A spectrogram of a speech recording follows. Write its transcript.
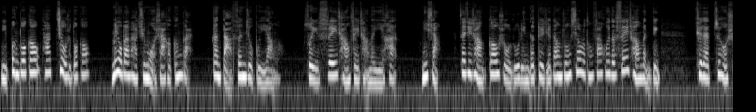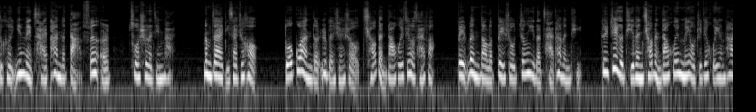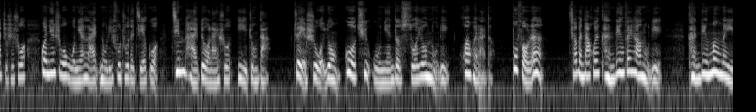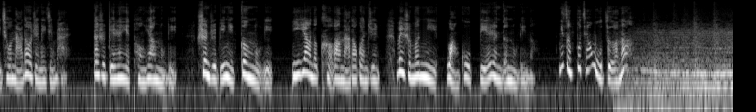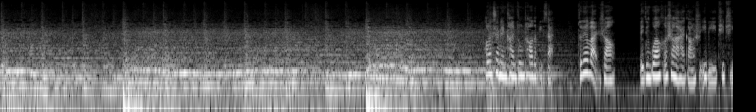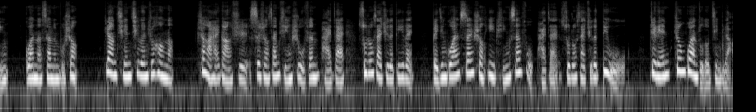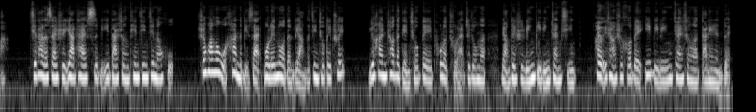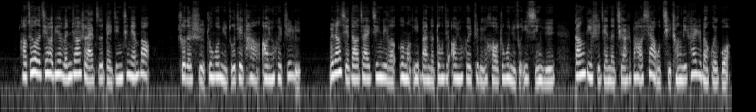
你蹦多高它就是多高，没有办法去抹杀和更改。但打分就不一样了，所以非常非常的遗憾。你想，在这场高手如林的对决当中，肖若腾发挥的非常稳定，却在最后时刻因为裁判的打分而错失了金牌。那么在比赛之后。夺冠的日本选手桥本大辉接受采访，被问到了备受争议的裁判问题。对这个提问，桥本大辉没有直接回应，他只是说：“冠军是我五年来努力付出的结果，金牌对我来说意义重大，这也是我用过去五年的所有努力换回来的。”不否认，桥本大辉肯定非常努力，肯定梦寐以求拿到这枚金牌。但是别人也同样努力，甚至比你更努力。一样的渴望拿到冠军，为什么你罔顾别人的努力呢？你怎么不讲武德呢？好了，下面看中超的比赛。昨天晚上，北京国安和上海海港是一比一踢平，国安呢三轮不胜，这样前七轮之后呢，上海海港是四胜三平十五分，排在苏州赛区的第一位。北京国安三胜一平三负，排在苏州赛区的第五。这连争冠组都进不了啊！其他的赛事，亚太四比一大胜天津津门虎，申花和武汉的比赛，莫雷诺的两个进球被吹。于汉超的点球被扑了出来，最终呢，两队是零比零战平。还有一场是河北一比零战胜了大连人队。好，最后的介绍一篇文章是来自北京青年报，说的是中国女足这趟奥运会之旅。文章写道，在经历了噩梦一般的东京奥运会之旅后，中国女足一行于当地时间的七月二十八号下午启程离开日本回国，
